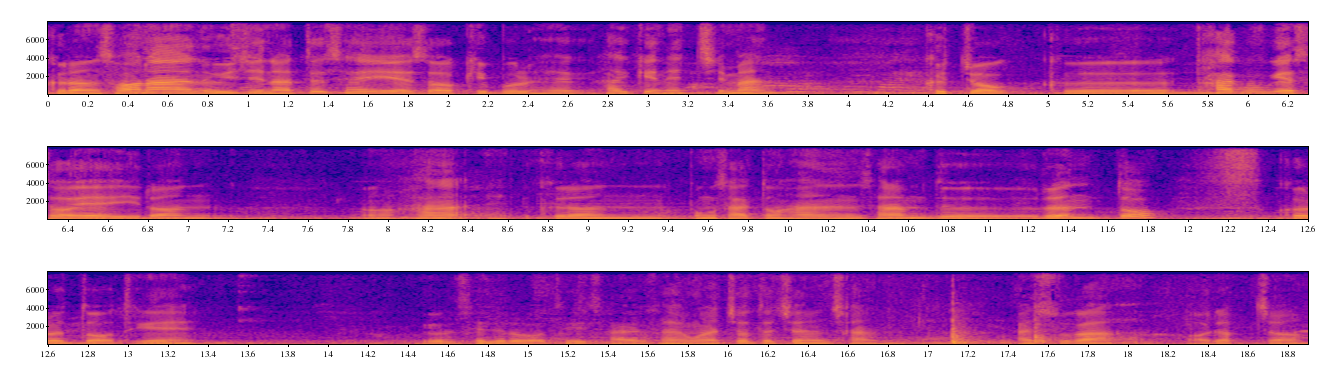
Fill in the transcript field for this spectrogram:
그런 선한 의지나 뜻에 의해서 기부를 해, 하긴 했지만 그쪽 그 타국에서의 이런 어, 하, 그런 봉사활동 하는 사람들은 또 그걸 또 어떻게 이걸 제대로 어떻게 잘 사용할지 어떨지는 참 알 수가 어렵죠.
